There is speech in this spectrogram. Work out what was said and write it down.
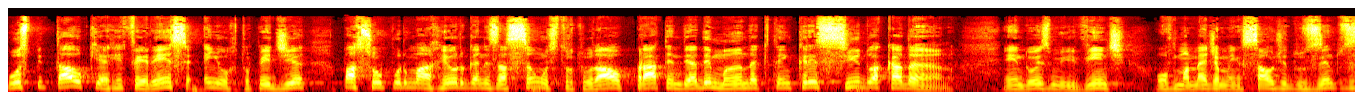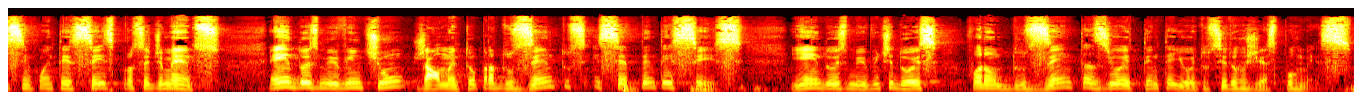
O hospital, que é referência em ortopedia, passou por uma reorganização estrutural para atender a demanda que tem crescido a cada ano. Em 2020, houve uma média mensal de 256 procedimentos. Em 2021, já aumentou para 276. E em 2022, foram 288 cirurgias por mês.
